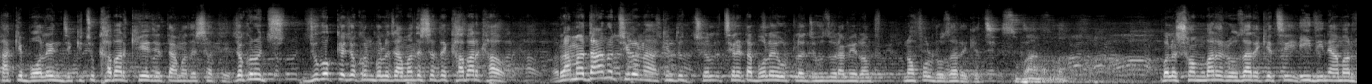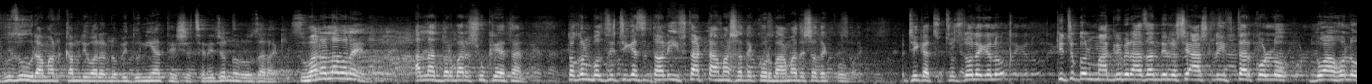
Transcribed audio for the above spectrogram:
তাকে বলেন যে কিছু খাবার খেয়ে যেতে আমাদের সাথে। যখন ওই যুবককে যখন বলে যে, আমাদের সাথে খাবার খাও। রামাদানও ছিল না, কিন্তু ছেলে- ছেলেটা বলে উঠল যে, হুজুর, আমি নফল রোজা রেখেছি। বলে, সোমবারে রোজা রেখেছি, এই দিনে আমার হুজুর আমার কামলিওয়ালা নবী দুনিয়াতে এসেছেন এই জন্য রোজা রাখি। সুহান আল্লাহ বলেন, আল্লাহর দরবারে শুক্রিয়া থান তখন বলছে, ঠিক আছে, তাহলে ইফতারটা আমার সাথে করবা, আমাদের সাথে করবা। ঠিক আছে চলে গেল। কিছুক্ষণ মাগরিবের আজান দিল, সে আসলো, ইফতার করল, দোয়া হলো।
